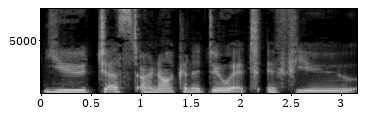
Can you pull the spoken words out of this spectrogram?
you just are not going to do it if you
